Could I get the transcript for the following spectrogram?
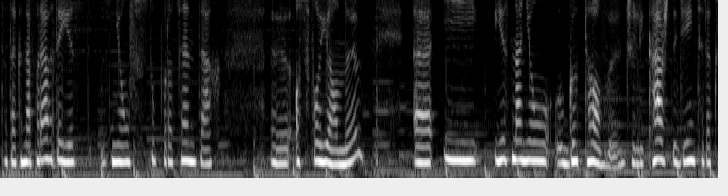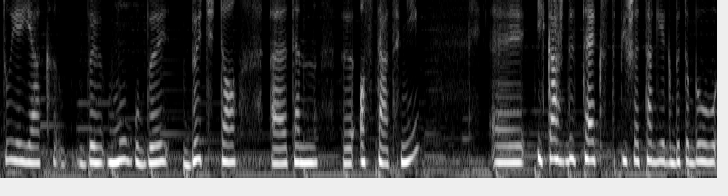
to tak naprawdę jest z nią w 100% y, oswojony e, i jest na nią gotowy, czyli każdy dzień traktuje jakby mógłby być to e, ten y, ostatni. E, I każdy tekst pisze tak, jakby to był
